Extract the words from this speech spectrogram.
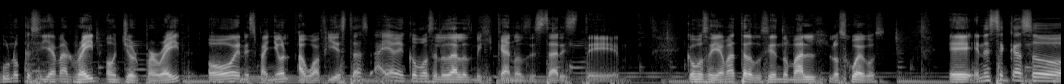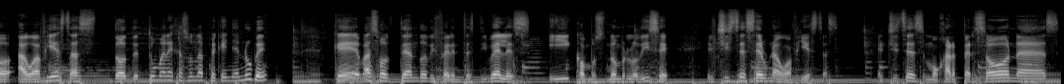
uno que se llama Rain on Your Parade, o en español Aguafiestas. Ah, ya ven cómo se lo da a los mexicanos de estar, este, ¿cómo se llama? Traduciendo mal los juegos. Eh, en este caso, Aguafiestas, donde tú manejas una pequeña nube que va sorteando diferentes niveles y como su nombre lo dice, el chiste es ser un aguafiestas. El chiste es mojar personas.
